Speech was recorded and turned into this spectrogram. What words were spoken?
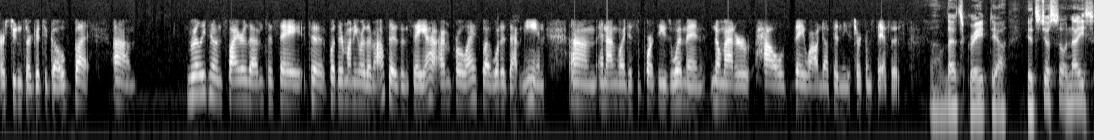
our students are good to go. But um, really to inspire them to say, to put their money where their mouth is and say, yeah, I'm pro life, but what does that mean? Um, and I'm going to support these women no matter how they wound up in these circumstances. that's great. Yeah. It's just so nice,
